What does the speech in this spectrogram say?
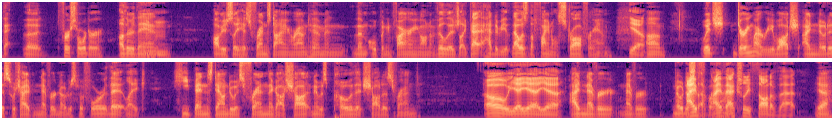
the the first order other than Mm-hmm. Obviously his friends dying around him and them opening firing on a village like that had to be that was the final straw for him yeah, um which during my rewatch i noticed which i've never noticed before that like he bends down to his friend that got shot and it was poe that shot his friend oh yeah, yeah, yeah. i'd never never noticed I've that before. I've actually thought of that, yeah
